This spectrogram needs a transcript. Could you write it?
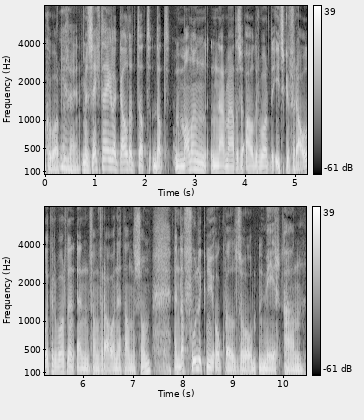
geworden zijn. Men zegt eigenlijk altijd dat, dat mannen, naarmate ze ouder worden, iets vrouwelijker worden. En van vrouwen net andersom. En dat voel ik nu ook wel zo meer aan.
